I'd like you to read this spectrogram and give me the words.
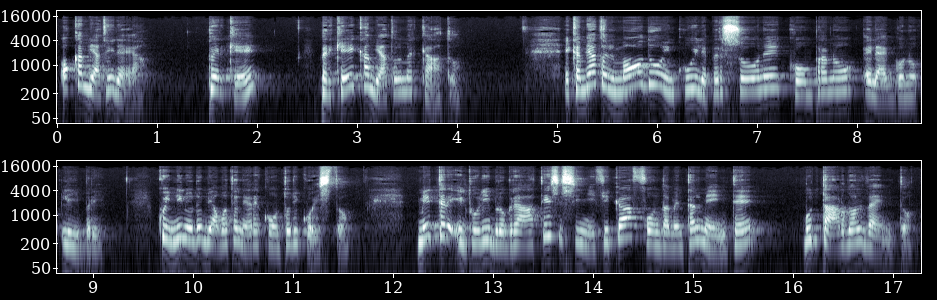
ho cambiato idea. Perché? Perché è cambiato il mercato. È cambiato il modo in cui le persone comprano e leggono libri. Quindi noi dobbiamo tenere conto di questo. Mettere il tuo libro gratis significa fondamentalmente buttarlo al vento.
